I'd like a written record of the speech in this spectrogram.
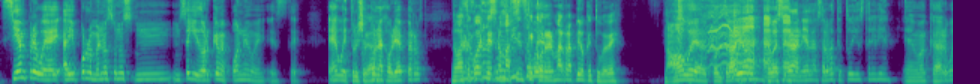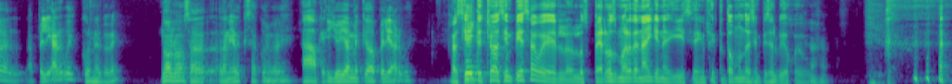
siempre, güey. Hay, hay por lo menos unos, un, un seguidor que me pone, güey. Este, eh, güey, trucha Cuidado. con la jauría de perros. Nomás, los hemos nomás tienes que correr más rápido que tu bebé. No, güey, al contrario. le voy a decir a Daniela, sálvate tú, yo estaré bien. Y me voy a quedar, güey, a- a pelear, güey. ¿Con el bebé? No, no, o sea, a Daniela que está con el bebé. Ah, ok. Y yo ya me quedo a pelear, güey. Así, ¿Qué? de hecho, así empieza, güey. Lo- Los perros muerden a alguien y se infecta todo el mundo. Así empieza el videojuego. Ajá.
